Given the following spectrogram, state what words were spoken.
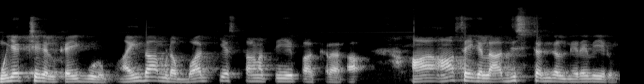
முயற்சிகள் கைகூடும். ஐந்தாம் இடம் பாக்கியஸ்தானத்தையே பார்க்கிறார். ஆ- ஆசைகள் அதிர்ஷ்டங்கள் நிறைவேறும்.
